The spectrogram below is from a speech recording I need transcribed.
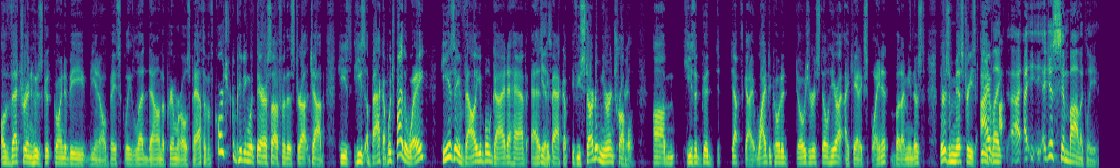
a veteran who's go- going to be, you know, basically led down the primrose path. Of, of course, you're competing with Darrisaw for this dro- job. He's he's a backup, which, by the way, he is a valuable guy to have as He a backup. If you start him, you're in trouble. Um, he's a good d- depth guy. Why Dakota Dozier is still here, I, I can't explain it, but I mean, there's there's mysteries. Dude, I've like I, I, I just symbolically,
